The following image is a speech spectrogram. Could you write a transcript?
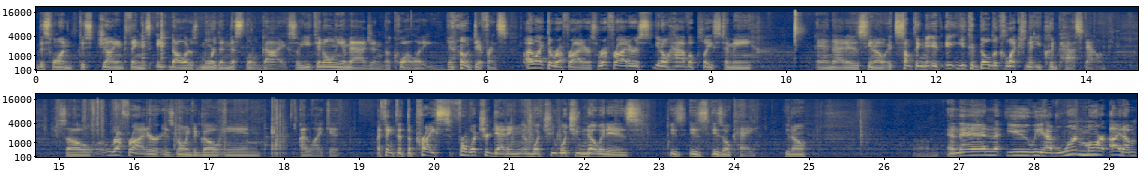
this one this giant thing is eight dollars more than this little guy. So you can only imagine the quality you know difference. I like the Rough Riders. Rough Riders you know have a place to me, and that is you know it's something that it, it, you could build a collection that you could pass down. So Rough Rider is going to go in. I like it. I think that the price for what you're getting and what you what you know it is is is is okay. You know. Um, and then you we have one more item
